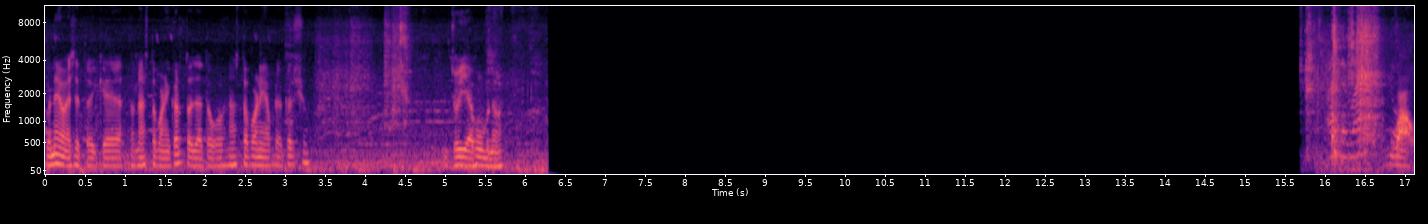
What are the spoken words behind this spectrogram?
બનાવ્યા છે તો કે તો નાસ્તો પાણી કરતો જાય તો નાસ્તા પાણી આપણે કરશું. જોઈએ હું બનાવ. વાવ.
